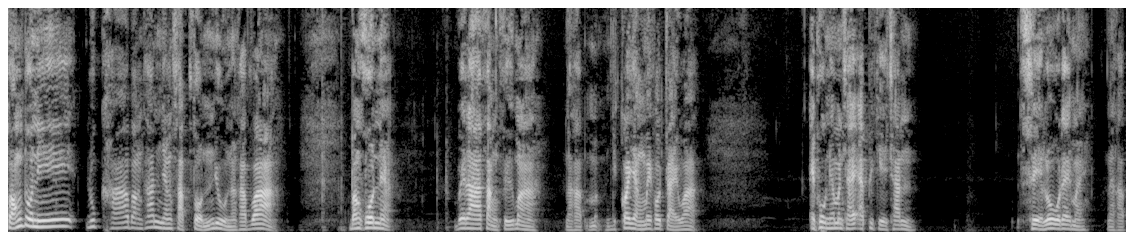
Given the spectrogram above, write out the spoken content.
สองตัวนี้ลูกค้าบางท่านยังสับสนอยู่นะครับว่า บางคนเนี่ย เวลาสั่งซื้อมานะครับ ก็ยังไม่เข้าใจว่า ไอ้พวกนี้มันใช้แอปพลิเคชันเซโ o ได้ไหมนะครับ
